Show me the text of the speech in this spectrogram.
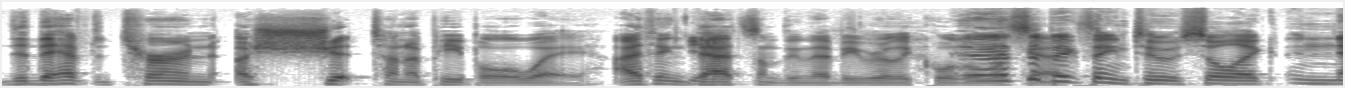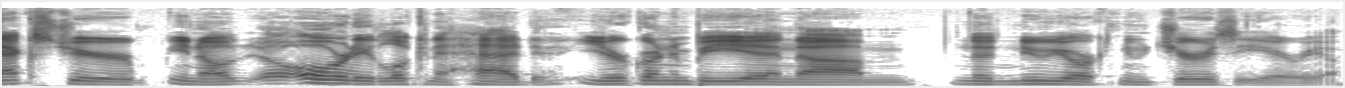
did they have to turn a shit ton of people away? I think that's something that'd be really cool Yeah, that's a big thing too. So like next year, you know, already looking ahead, you're going to be in um, the New York, New Jersey area.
